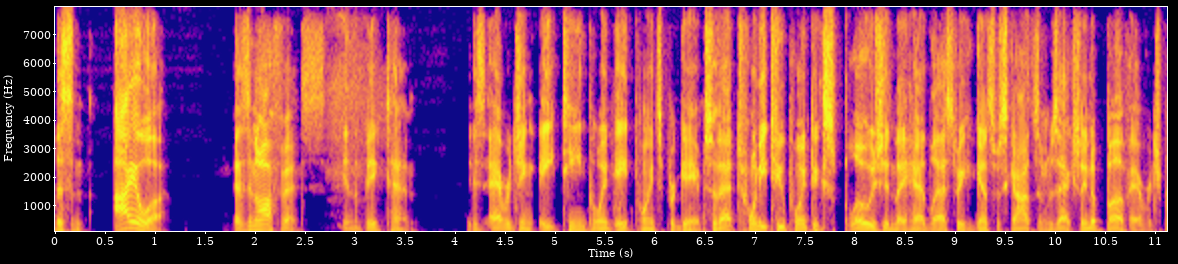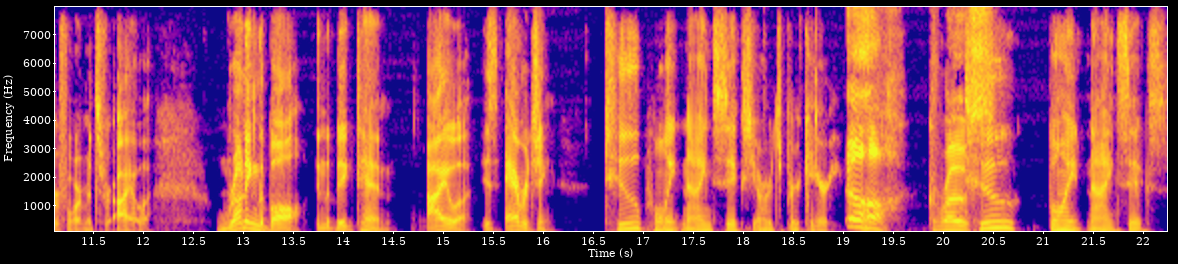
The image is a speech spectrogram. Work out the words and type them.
Listen, Iowa as an offense in the Big Ten is averaging 18.8 points per game. So that 22 point explosion they had last week against Wisconsin was actually an above average performance for Iowa. Running the ball in the Big Ten, Iowa is averaging 2.96 yards per carry. Ugh, gross. 2.96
